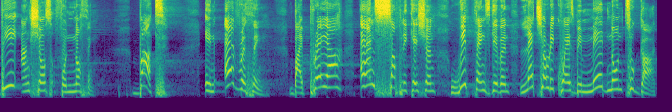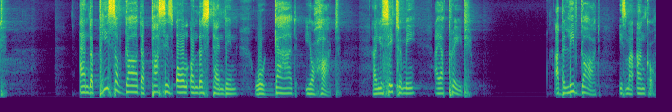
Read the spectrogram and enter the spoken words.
be anxious for nothing. But in everything, by prayer and supplication with thanksgiving, let your requests be made known to God. And the peace of God that passes all understanding will guard your heart. And you say to me, I have prayed. I believe God is my anchor.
